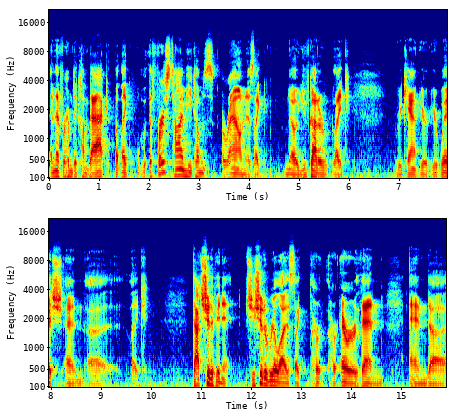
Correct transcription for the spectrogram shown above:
and then for him to come back. But like the first time he comes around is like no you've got to like recant your your wish and uh like that should have been it she should have realized like her her error then and uh,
